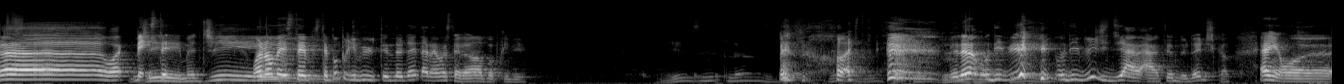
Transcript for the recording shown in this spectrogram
Euh, ouais. Mais c'était. Mais Jay! Ouais, non, mais c'était c'était pas prévu. Tinder date, honnêtement, c'était vraiment pas prévu. Is it love? Ouais. Mais là, au début, au début, j'ai dit à, à Tinder Date, je suis comme, hey, on, euh,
